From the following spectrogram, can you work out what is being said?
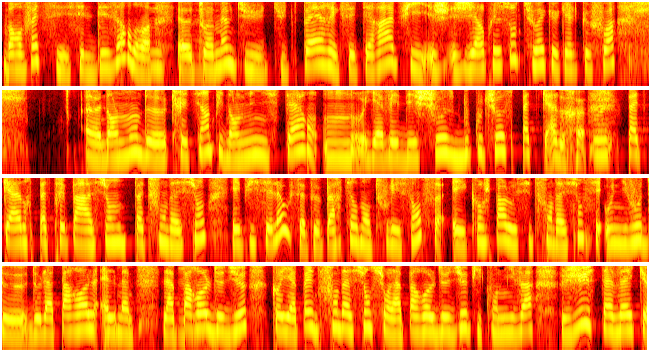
bah en fait c'est, c'est le désordre, euh, toi-même tu, tu te perds, etc. Puis j'ai l'impression, tu vois que quelquefois dans le monde chrétien, puis dans le ministère, il y avait des choses, beaucoup de choses, pas de cadre, pas de cadre, pas de préparation, pas de fondation. Et puis c'est là où ça peut partir dans tous les sens. Et quand je parle aussi de fondation, c'est au niveau de, de la parole elle-même, la mhm. parole de Dieu. Quand il n'y a pas une fondation sur la parole de Dieu, puis qu'on y va juste avec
